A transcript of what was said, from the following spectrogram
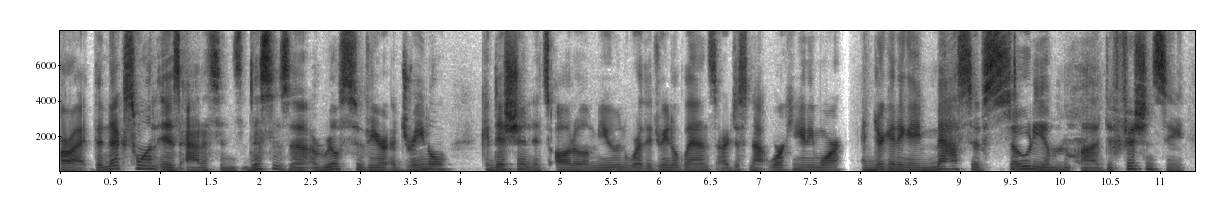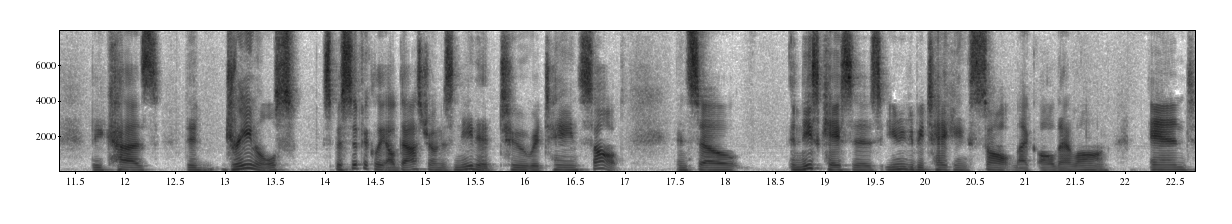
All right, the next one is Addison's. This is a, a real severe adrenal condition. It's autoimmune where the adrenal glands are just not working anymore, and you're getting a massive sodium uh, deficiency because the adrenals, specifically aldosterone, is needed to retain salt. And so in these cases, you need to be taking salt like all day long. And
